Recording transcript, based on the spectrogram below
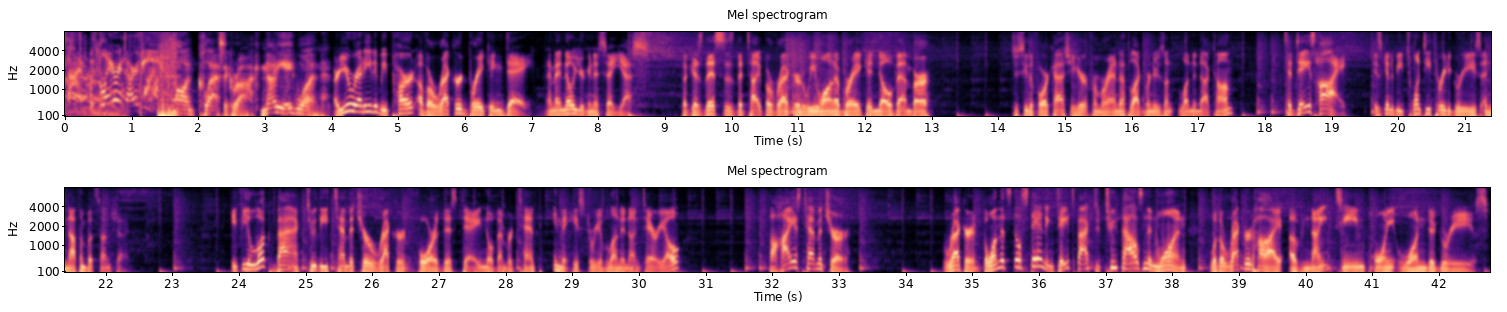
Time with Blair and RV. on Classic Rock 98.1. Are you ready to be part of a record breaking day? And I know you're going to say yes, because this is the type of record we want to break in November. Did you see the forecast? You hear it from Miranda, blackburn.news.london.com. Today's high is going to be 23 degrees and nothing but sunshine. If you look back to the temperature record for this day, November 10th, in the history of London, Ontario, the highest temperature record, the one that's still standing, dates back to 2001 with a record high of 19.1 degrees.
